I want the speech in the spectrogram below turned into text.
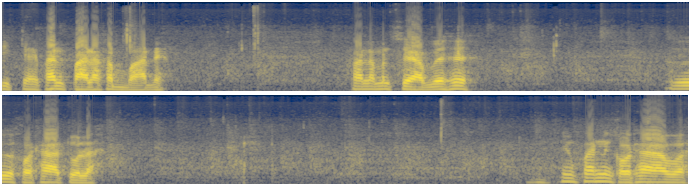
จิตใจพันปลาแล้วครับบาทเนี่ยพันแล้วมันเสียบเว้ยเฮ้ยเออขอท่าตัวละยังพันหนึ่งขอท่าวะ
